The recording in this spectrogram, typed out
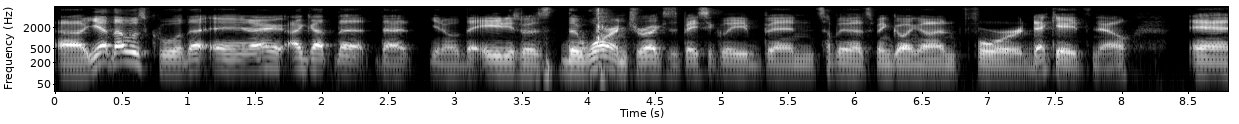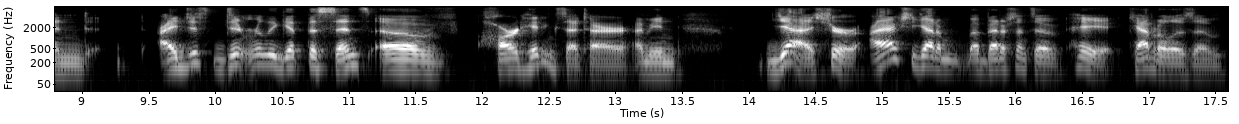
Uh, yeah, that was cool. That and I, I got that that you know the 80s was the war on drugs has basically been something that's been going on for decades now, and I just didn't really get the sense of hard hitting satire. I mean, yeah, sure. I actually got a, a better sense of hey, capitalism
